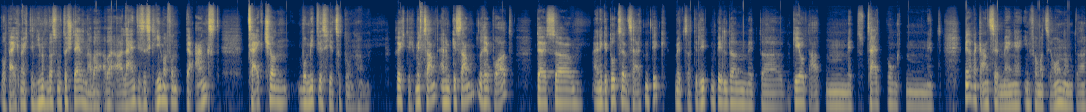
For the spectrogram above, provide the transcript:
Wobei ich möchte niemandem was unterstellen, aber, aber allein dieses Klima von der Angst zeigt schon, womit wir es hier zu tun haben. Richtig, mitsamt einem gesamten Report, der ist äh, einige Dutzend Seiten dick, mit Satellitenbildern, mit äh, Geodaten, mit Zeitpunkten, mit, mit einer ganzen Menge Informationen. Und äh,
